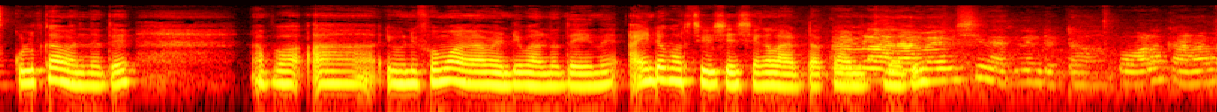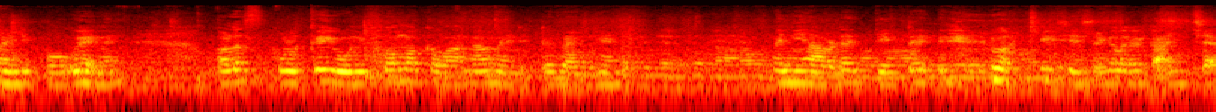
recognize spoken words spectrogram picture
സ്കൂളിലേക്കാണ് വന്നത്. അപ്പോൾ യൂണിഫോം വാങ്ങാൻ വേണ്ടി വന്നതേന്ന്. അതിന്റെ കുറച്ച് വിശേഷങ്ങളാണ് കേട്ടോ കാണിക്കുന്നത്. ഓളെ കാണാൻ വേണ്ടി പോവുകയാണ് അവളെ സ്കൂൾക്ക് യൂണിഫോം ഒക്കെ വാങ്ങാൻ വേണ്ടിയിട്ട് വരുന്നുണ്ട്. ഇനി അവിടെ എത്തിയിട്ട് ബാക്കി വിശേഷങ്ങളൊക്കെ കാണിച്ചു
